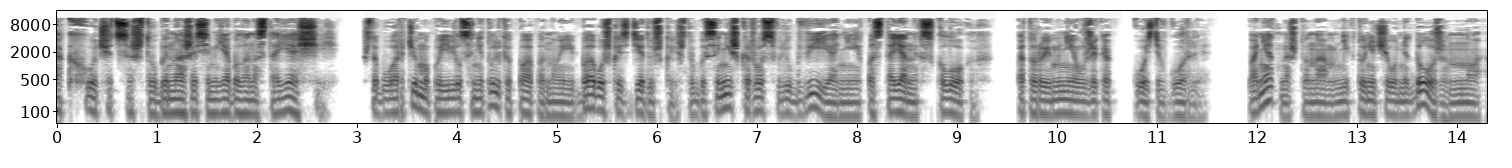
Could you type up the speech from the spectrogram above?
Так хочется, чтобы наша семья была настоящей, чтобы у Артема появился не только папа, но и бабушка с дедушкой, чтобы сынишка рос в любви, а не в постоянных склоках, которые мне уже как кость в горле. Понятно, что нам никто ничего не должен, но...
